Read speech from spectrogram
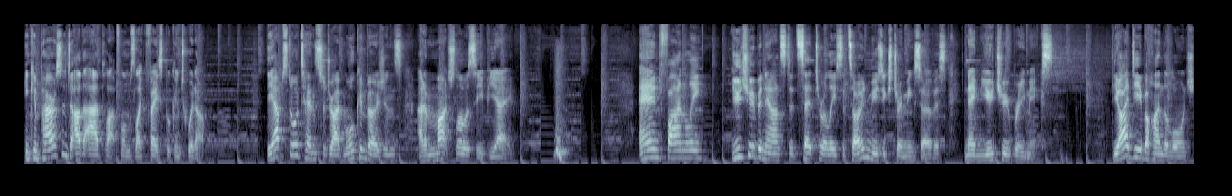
In comparison to other ad platforms like Facebook and Twitter, the App Store tends to drive more conversions at a much lower CPA. And finally, YouTube announced it's set to release its own music streaming service named YouTube Remix. The idea behind the launch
